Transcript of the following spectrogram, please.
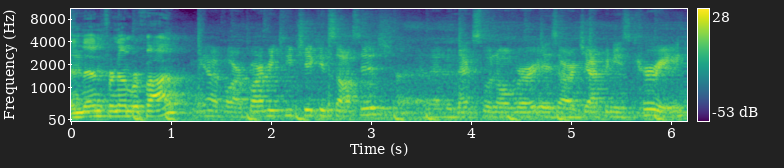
And then for number five? We have our barbecue chicken sausage. And then the next one over is our Japanese curry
